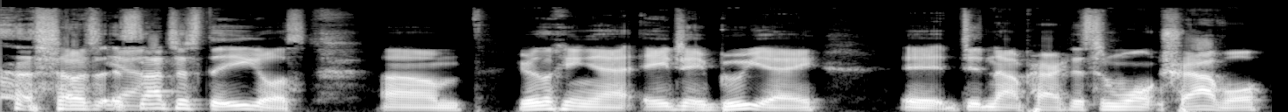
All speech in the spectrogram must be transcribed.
so it's, Yeah. it's not just the Eagles. Um, you're looking at AJ Bouye. It did not practice and won't travel.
